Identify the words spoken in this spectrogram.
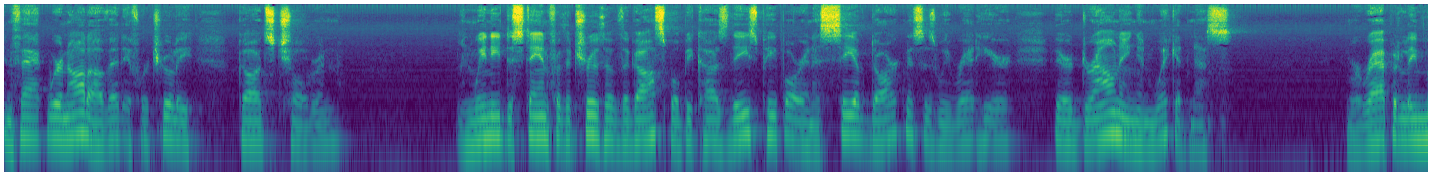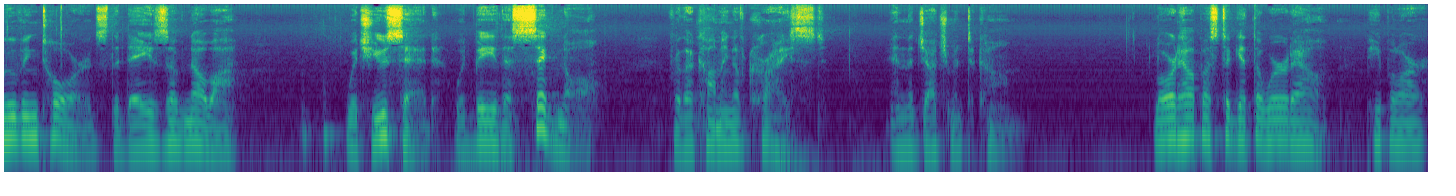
In fact, we're not of it if we're truly God's children. And we need to stand for the truth of the gospel because these people are in a sea of darkness, as we read here. They're drowning in wickedness. We're rapidly moving towards the days of Noah, which you said would be the signal for the coming of Christ and the judgment to come. Lord, help us to get the word out. People are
